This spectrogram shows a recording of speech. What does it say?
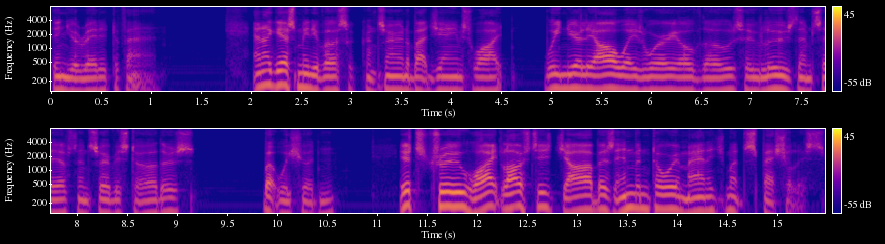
then you're ready to find. And I guess many of us are concerned about James White. We nearly always worry over those who lose themselves in service to others but we shouldn't. It's true, White lost his job as inventory management specialist.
